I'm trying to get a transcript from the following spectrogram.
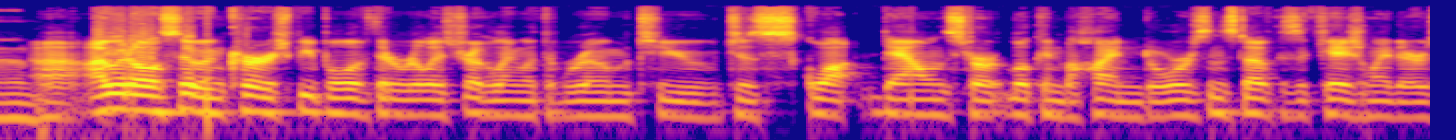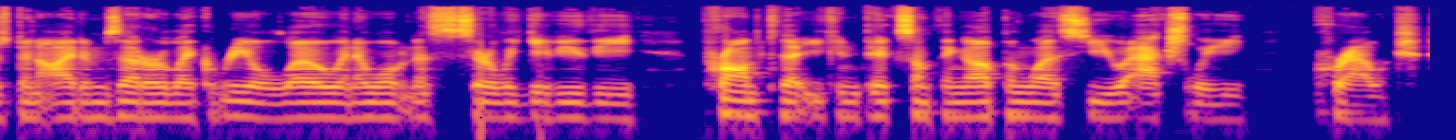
Um, Uh, I would also encourage people if they're really struggling with the room to just squat down, start looking behind doors and stuff, because occasionally there's been items that are like real low, and it won't necessarily give you the prompt that you can pick something up unless you actually crouch.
